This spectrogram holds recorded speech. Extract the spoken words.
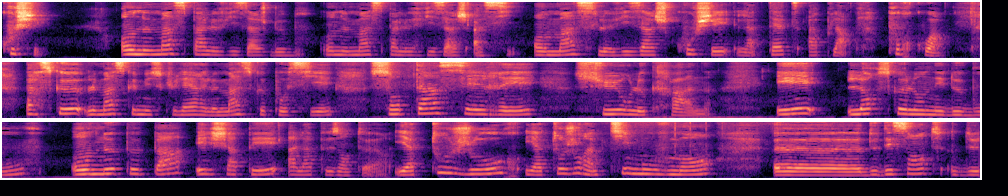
couché. On ne masse pas le visage debout, on ne masse pas le visage assis, on masse le visage couché, la tête à plat. Pourquoi? Parce que le masque musculaire et le masque possier sont insérés sur le crâne. Et lorsque l'on est debout, on ne peut pas échapper à la pesanteur. Il y a toujours, un petit mouvement euh, de descente de,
